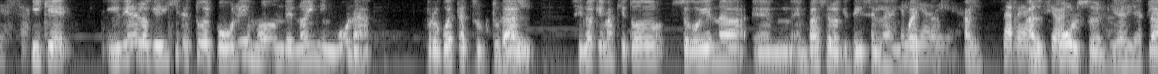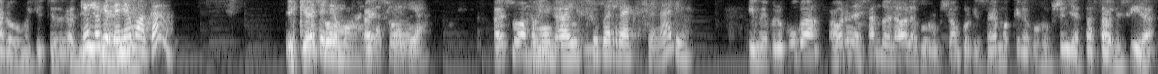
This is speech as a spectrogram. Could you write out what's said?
Exacto. Y que y viene lo que dijiste tú del populismo, donde no hay ninguna propuesta estructural sino que más que todo se gobierna en, base a lo que te dicen las encuestas, Al, al, pulso del día a día, claro, como dijiste. ¿Qué es lo que tenemos acá? Es que a eso, a, eso, a eso vamos Somos un país súper reaccionario. Y me preocupa, ahora dejando de lado la corrupción, porque sabemos que la corrupción ya está establecida,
